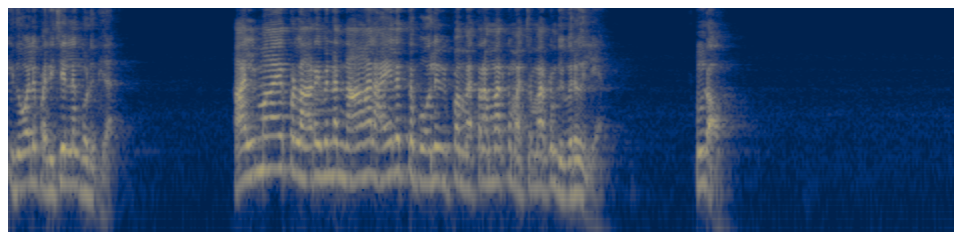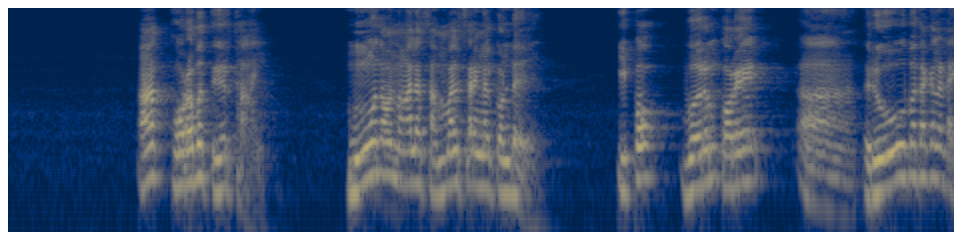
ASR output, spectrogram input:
ഇതുപോലെ പരിശീലനം കൊടുക്കുക. അൽമായക്കുള്ള അറിവിന്റെ നാല് അയലത്ത് പോലും ഇപ്പം മെത്രന്മാർക്കും അച്ഛന്മാർക്കും വിവരമില്ല. ഉണ്ടോ? ആ കുറവ് തീർത്താൽ മൂന്നോ നാലോ സംവത്സരങ്ങൾ കൊണ്ട് ഇപ്പോൾ വെറും കുറേ രൂപതകളുടെ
